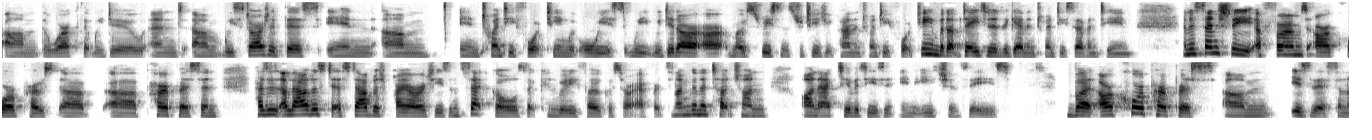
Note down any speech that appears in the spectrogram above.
um, the work that we do, and um, we started this in um, in 2014. We always we we did our, our most recent strategic plan in 2014, but updated it again in 2017, and essentially affirms our core uh, uh, purpose and has allowed us to establish priorities and set goals that can really focus our efforts. And I'm going to touch on on activities in, in each of these. But our core purpose um, is this, and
